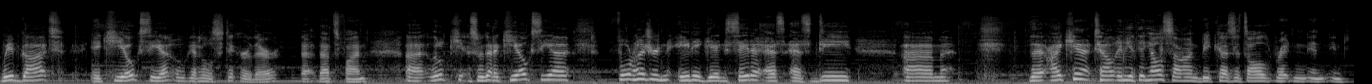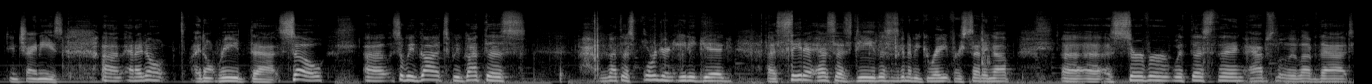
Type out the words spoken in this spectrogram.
we've got a Kioxia. Oh, we got a little sticker there. That, that's fun. Uh, little so we got a Kioxia 480 gig SATA SSD. Um, that I can't tell anything else on because it's all written in, in, in Chinese, um, and I don't I don't read that. So uh, so we've got we've got this We've got this 480 gig uh, SATA SSD. This is going to be great for setting up uh, a server with this thing. Absolutely love that.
